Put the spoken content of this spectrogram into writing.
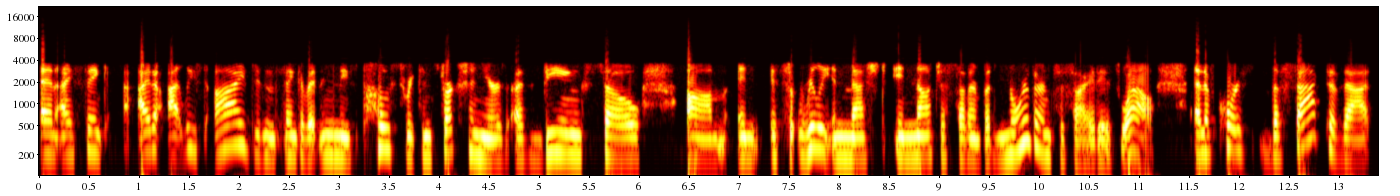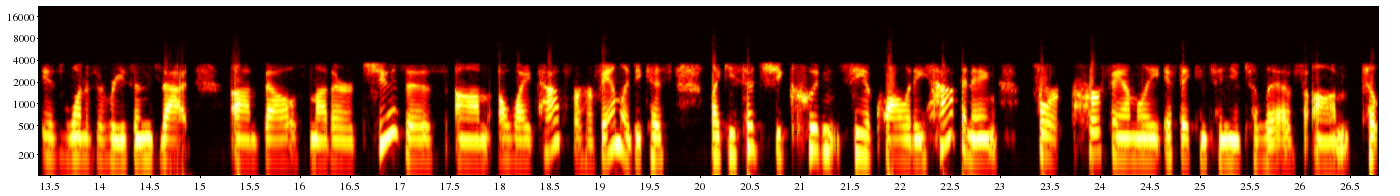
And I think, I, at least I didn't think of it in these post Reconstruction years as being so, um, and it's really enmeshed in not just Southern but Northern society as well. And of course, the fact of that is one of the reasons that um, Belle's mother chooses um, a white path for her family because, like you said, she couldn't see equality happening for her family if they continue to live um, to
